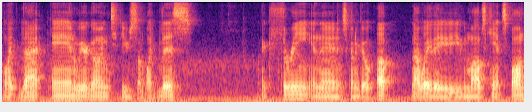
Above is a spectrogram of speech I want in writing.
like that, and we are going to do something like this, like three, and then it's going to go up. That way they the mobs can't spawn,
